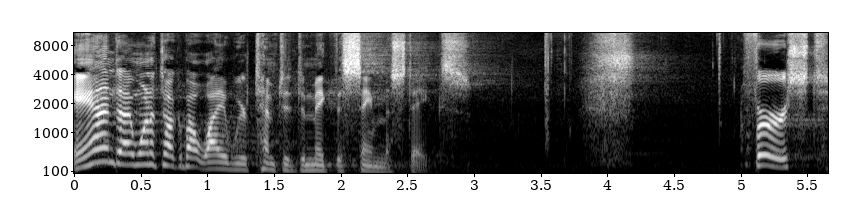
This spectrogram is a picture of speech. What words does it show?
And I want to talk about why we're tempted to make the same mistakes. First,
